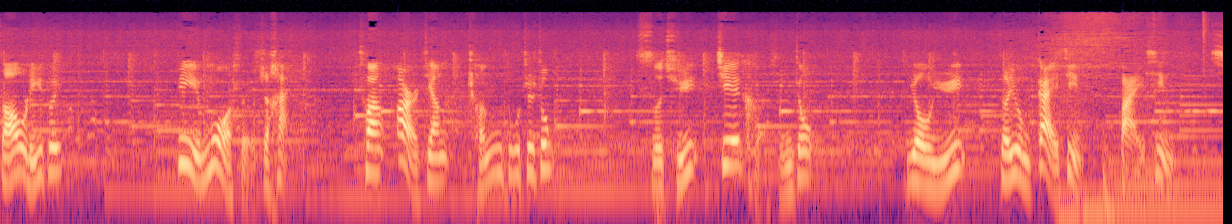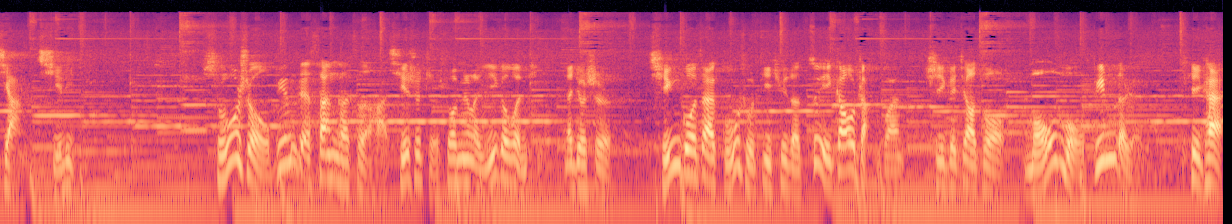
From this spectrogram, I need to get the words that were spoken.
凿离堆，避墨水之害，穿二江成都之中，此渠皆可行舟。有余则用盖尽，百姓享其利。蜀守兵这三个字哈，其实只说明了一个问题，那就是秦国在古蜀地区的最高长官是一个叫做某某兵的人。你看，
